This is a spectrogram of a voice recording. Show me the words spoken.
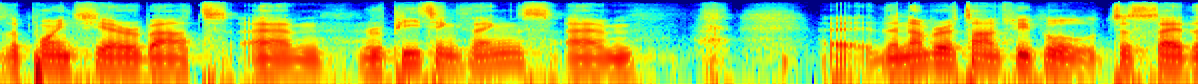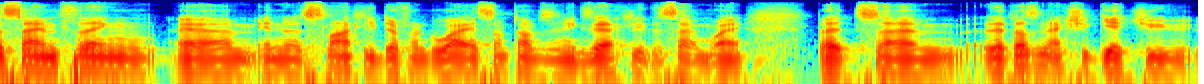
the point here about um, repeating things. Um, uh, the number of times people just say the same thing um, in a slightly different way, sometimes in exactly the same way, but um, that doesn't actually get you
